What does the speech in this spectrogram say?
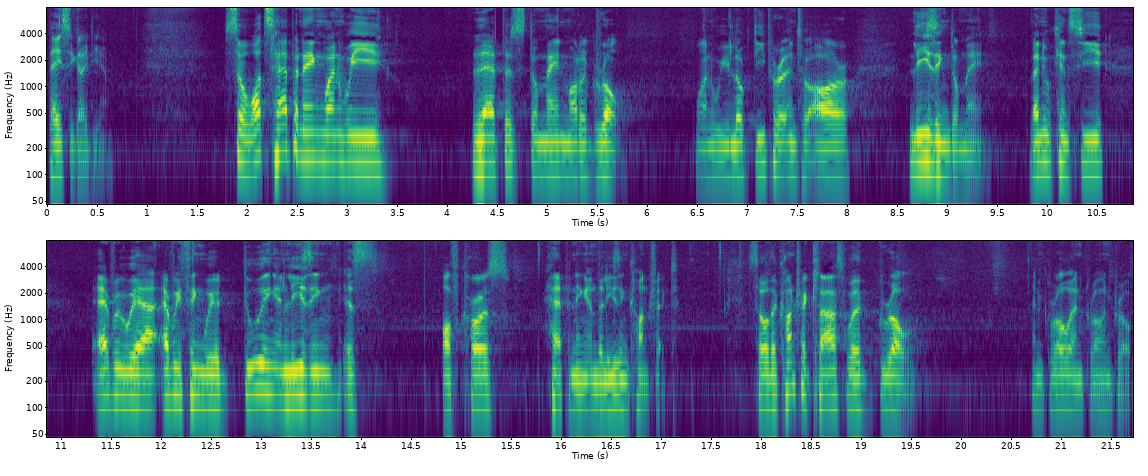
Basic idea. So what's happening when we let this domain model grow? When we look deeper into our leasing domain, then you can see everywhere, everything we're doing in leasing is, of course, happening in the leasing contract. So the contract class will grow and grow and grow and grow.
